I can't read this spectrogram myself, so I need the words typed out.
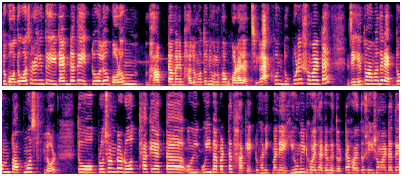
তো গত বছরে কিন্তু এই টাইমটাতে একটু হলেও গরম ভাবটা মানে ভালো মতনই অনুভব করা যাচ্ছিল। এখন দুপুরের সময়টায়, যেহেতু আমাদের একদম টপমোস্ট ফ্লোর তো প্রচণ্ড রোদ থাকে একটা, ওই ওই ব্যাপারটা থাকে একটুখানি মানে হিউমিড হয়ে থাকে ভেতরটা, হয়তো সেই সময়টাতে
